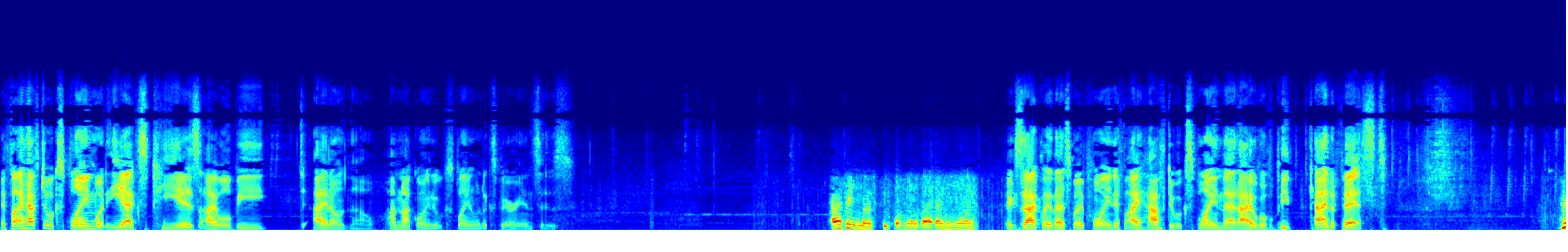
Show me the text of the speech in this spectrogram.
If I have to explain what EXP is, I will be. I don't know. I'm not going to explain what experience is. I think most people know that anyway. Exactly, that's my point. If I have to explain that, I will be kind of pissed.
